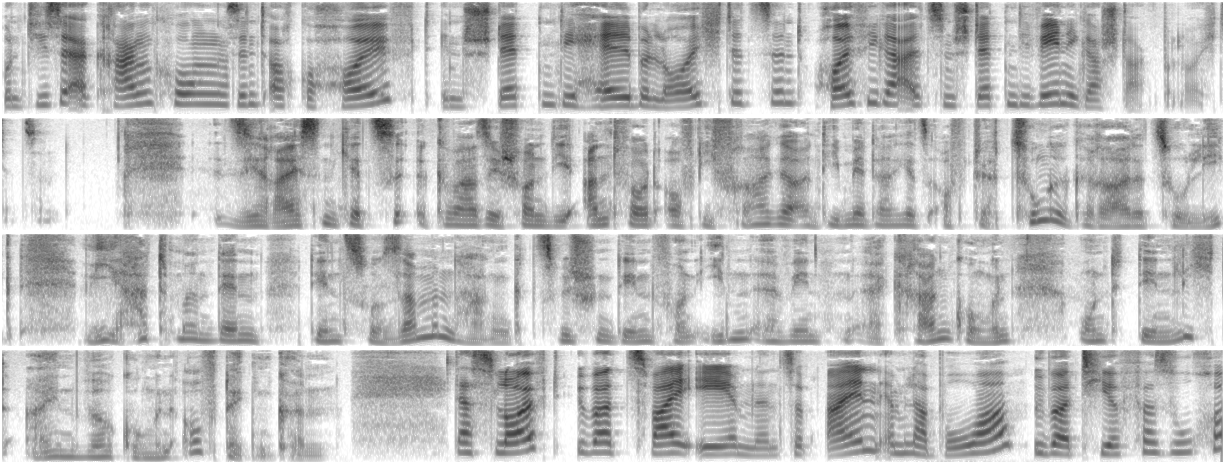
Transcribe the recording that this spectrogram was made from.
Und diese Erkrankungen sind auch gehäuft in Städten, die hell beleuchtet sind, häufiger als in Städten, die weniger stark beleuchtet sind. Sie reißen jetzt quasi schon die Antwort auf die Frage an, die mir da jetzt auf der Zunge geradezu liegt. Wie hat man denn den Zusammenhang zwischen den von Ihnen erwähnten Erkrankungen und den Lichteinwirkungen aufdecken können? Das läuft über zwei Ebenen. Zum einen im Labor über Tierversuche,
